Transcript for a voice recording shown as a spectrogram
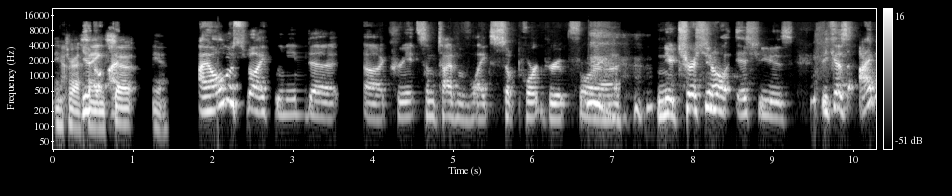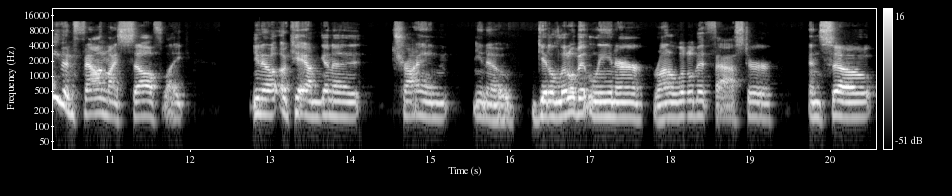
Interesting. You know, so, I, yeah. I almost feel like we need to uh, create some type of like support group for uh, nutritional issues because I've even found myself like, you know, okay, I'm going to try and, you know, get a little bit leaner, run a little bit faster. And so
